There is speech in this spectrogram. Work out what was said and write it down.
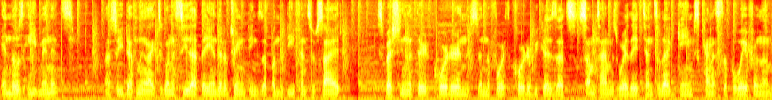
in those eight minutes. Uh, so you definitely like to go and see that they ended up turning things up on the defensive side, especially in the third quarter and the, in the fourth quarter, because that's sometimes where they tend to let games kind of slip away from them.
